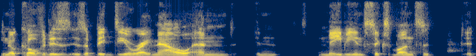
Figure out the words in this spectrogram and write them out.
you know COVID is is a big deal right now, and in maybe in six months it, it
